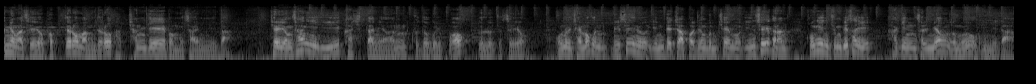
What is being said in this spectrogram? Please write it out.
안녕하세요. 법대로 맘대로 박찬계 법무사입니다. 제 영상이 유익하셨다면 구독을 꼭 눌러주세요. 오늘 제목은 매수인의 임대차 보증금 채무 인수에 관한 공인중개사의 확인 설명 의무입니다.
